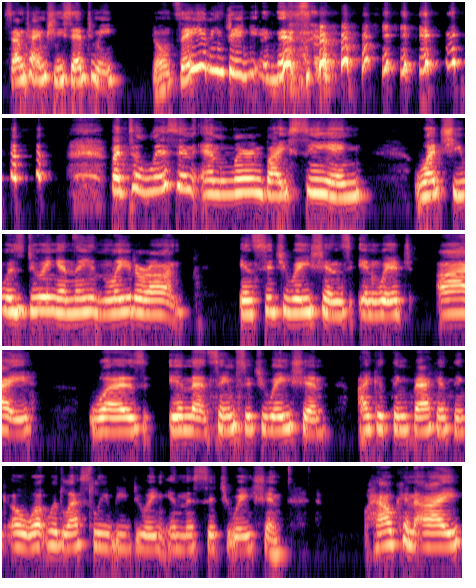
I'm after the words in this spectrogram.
Sometimes she said to me, Don't say anything in this. but to listen and learn by seeing what she was doing. And then later on, in situations in which I was in that same situation, I could think back and think, oh, what would Leslie be doing in this situation? How can I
